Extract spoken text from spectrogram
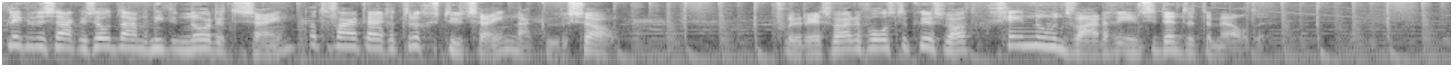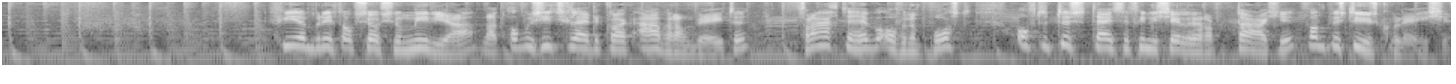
bleken de zaken zodanig niet in orde te zijn dat de vaartuigen teruggestuurd zijn naar Curaçao. Voor de rest waren volgens de kustwacht geen noemenswaardige incidenten te melden. Via een bericht op social media laat oppositieleider Clark Abraham weten vragen te hebben over een post of de tussentijdse financiële rapportage van het bestuurscollege.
